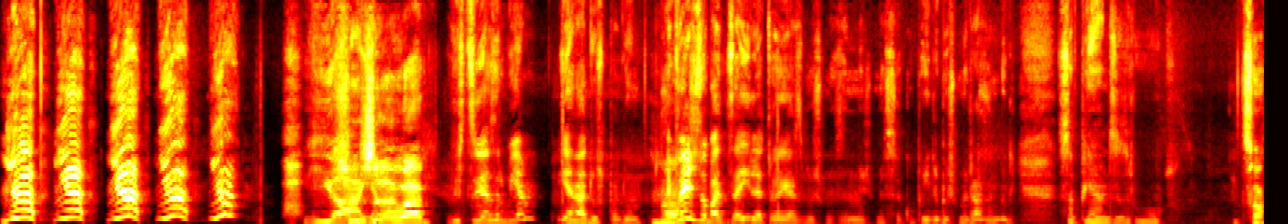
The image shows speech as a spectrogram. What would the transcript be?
Nie, nie, nie, nie, nie. Ja, ja na... Przeżyłem. Wiesz co ja zrobiłem? Ja na dół spadłem. No. A weź zobacz za ile to jest, byśmy, myśmy sobie kupili, byśmy razem byli. Za pieniądze z Robuxu. Co?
